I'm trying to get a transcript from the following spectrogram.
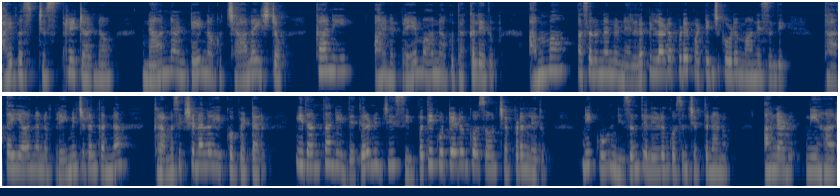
ఐ వాజ్ డెస్పరేట్ అన్నావు నాన్న అంటే నాకు చాలా ఇష్టం కానీ ఆయన ప్రేమ నాకు దక్కలేదు. అమ్మ అసలు నన్ను నెలల పిల్లాడప్పుడే పట్టించుకోవడం మానేసింది. తాతయ్య నన్ను ప్రేమించడం కన్నా క్రమశిక్షణలో ఎక్కువ పెట్టారు. ఇదంతా నీ దగ్గర నుంచి సింపతి కొట్టేయడం కోసం చెప్పడం లేదు. నీకు నిజం తెలియడం కోసం చెప్తున్నాను అన్నాడు నీహార్.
